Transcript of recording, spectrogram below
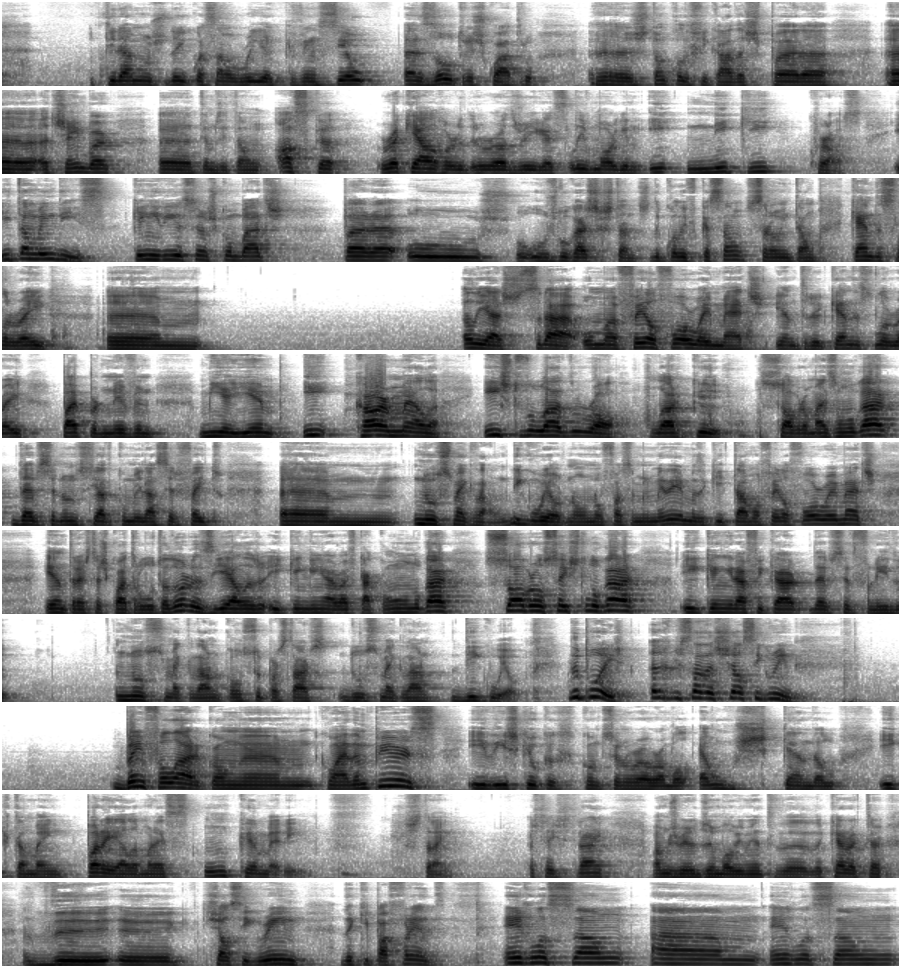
tiramos da equação Rhea que venceu, as outras 4 uh, estão qualificadas para uh, a Chamber. Uh, temos então Oscar, Raquel Rodriguez, Liv Morgan e Nikki Cross. E também disse quem iria ser os combates para os, os lugares restantes de qualificação serão então Candice LeRae. Um, aliás, será uma Fail 4-Way match entre Candice LeRae, Piper Niven, Mia Yim e Carmela. Isto do lado do Raw. Claro que sobra mais um lugar, deve ser anunciado como irá ser feito um, no SmackDown. Digo eu, não, não faço a mínima ideia, mas aqui está uma Fatal 4-Way match entre estas quatro lutadoras e, elas, e quem ganhar vai ficar com um lugar. Sobra o sexto lugar e quem irá ficar deve ser definido no SmackDown com os Superstars do SmackDown, digo eu. Depois, a regressada Chelsea Green. Bem falar com, um, com Adam Pearce e diz que o que aconteceu no Royal Rumble é um escândalo e que também para ela merece um camarim. Estranho. Achei estranho. Vamos ver o desenvolvimento da, character de uh, Chelsea Green daqui para a frente. Em relação à, em relação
